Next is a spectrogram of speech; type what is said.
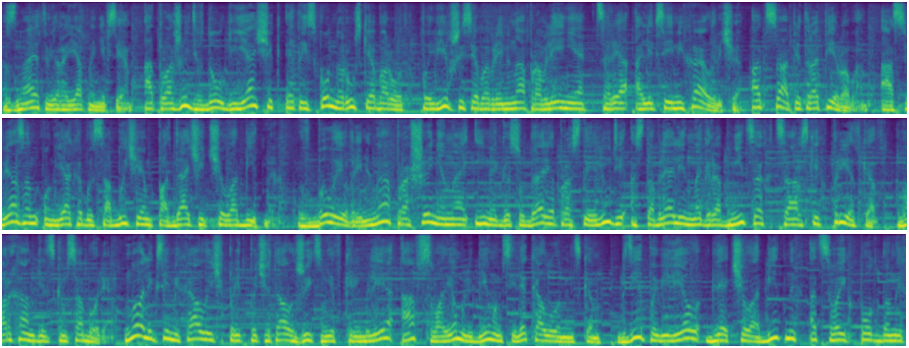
знают, вероятно, не все. Отложить в долгий ящик – это исконно русский оборот, появившийся во времена правления царя Алексея Михайловича, отца Петра I, а связан он якобы с обычаем подачи челобитных. В былые времена прошения на имя государя простые люди оставляли на гробницах царских предков в Архангельском соборе. Но Алексей Михайлович предпочитал жить не в Кремле, а в своем любимом селе Коломенском, где повелел для челобитных от своих подданных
